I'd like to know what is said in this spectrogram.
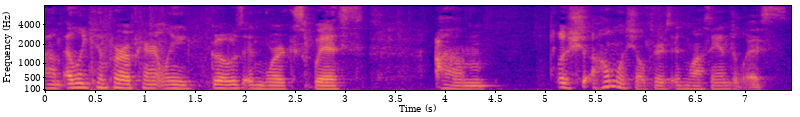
um, Ellie Kemper apparently goes and works with um, homeless shelters in Los Angeles.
